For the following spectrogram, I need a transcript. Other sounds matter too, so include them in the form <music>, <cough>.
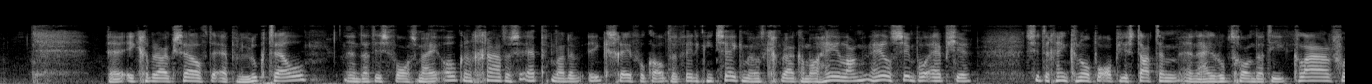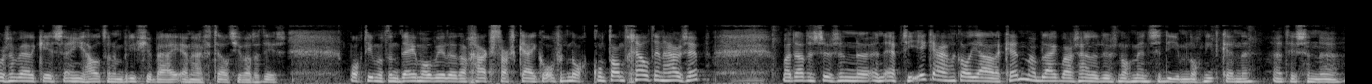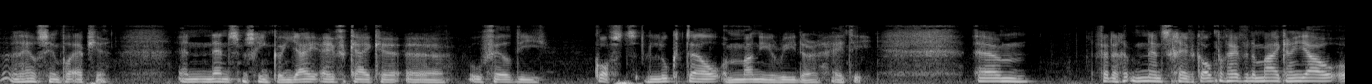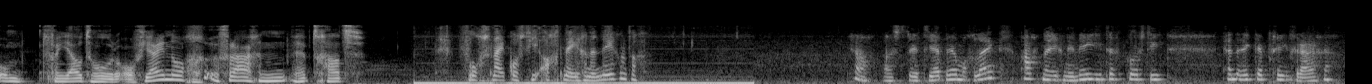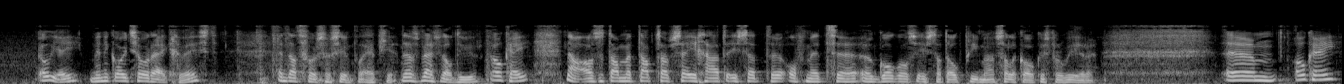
Ik gebruik zelf de app Looktel. En dat is volgens mij ook een gratis app. Maar ik schreef ook altijd, weet ik niet zeker meer. Want ik gebruik hem al heel lang. Een heel simpel appje. Er zitten geen knoppen op. Je start hem en hij roept gewoon dat hij klaar voor zijn werk is. En je houdt er een briefje bij en hij vertelt je wat het is. Mocht iemand een demo willen, dan ga ik straks kijken of ik nog contant geld in huis heb. Maar dat is dus een, een app die ik eigenlijk al jaren ken. Maar blijkbaar zijn er dus nog mensen die hem nog niet kenden. Het is een, een heel simpel appje. En Nens, misschien kun jij even kijken uh, hoeveel die kost. Looktel Money Reader heet die. Um, verder, Nens, geef ik ook nog even de mic aan jou om van jou te horen of jij nog vragen hebt gehad. Volgens mij kost die 8,99. Ja, Astrid, je hebt helemaal gelijk. 8,99 kost die. En ik heb geen vragen. Oh jee, ben ik ooit zo rijk geweest? En dat voor zo'n simpel appje. Dat is best wel duur. Oké. Nou, als het dan met TapTapC gaat, is dat, uh, of met uh, goggles, is dat ook prima. Zal ik ook eens proberen. Um, Oké.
